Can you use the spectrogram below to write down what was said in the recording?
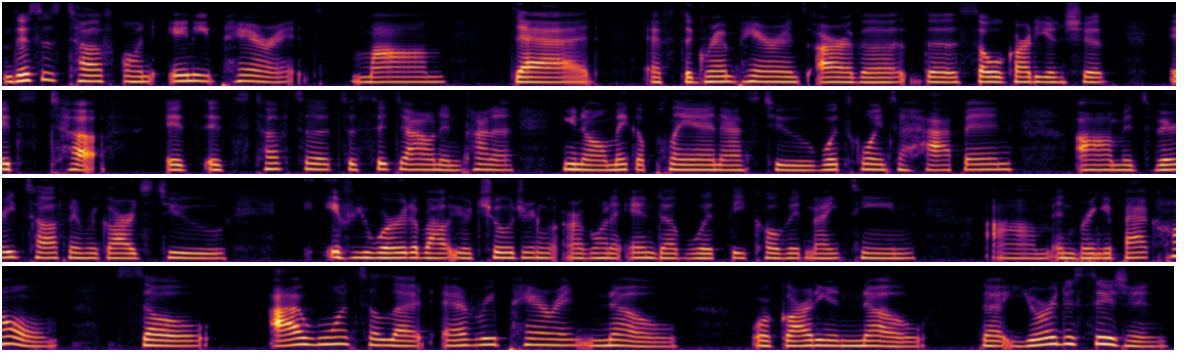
this is tough on any parent, mom, dad, if the grandparents are the the sole guardianship, it's tough. It's it's tough to to sit down and kind of, you know, make a plan as to what's going to happen. Um, it's very tough in regards to if you're worried about your children are going to end up with the COVID 19 um, and bring it back home. So I want to let every parent know or guardian know that your decision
